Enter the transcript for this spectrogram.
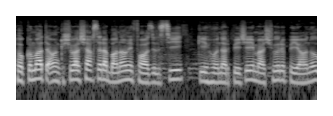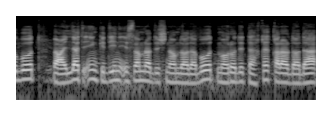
حکومت آن کشور شخصی را به نام فاضل سی که هنرپیشه مشهور پیانو بود به علت اینکه دین اسلام را دشنام داده بود مورد تحقیق قرار داده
